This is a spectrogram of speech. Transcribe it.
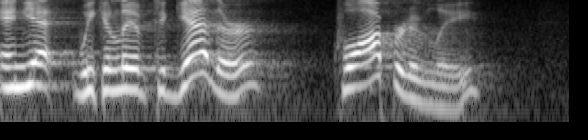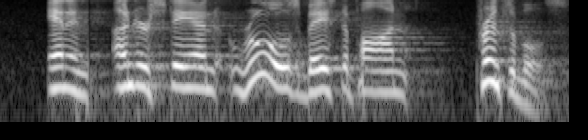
And yet we can live together cooperatively and understand rules based upon principles.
